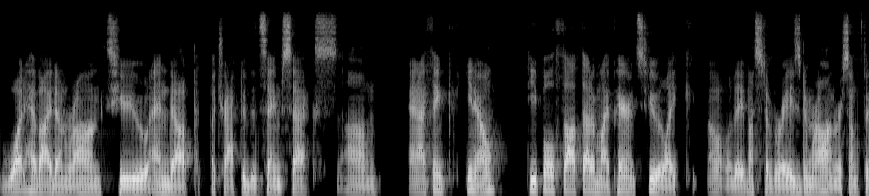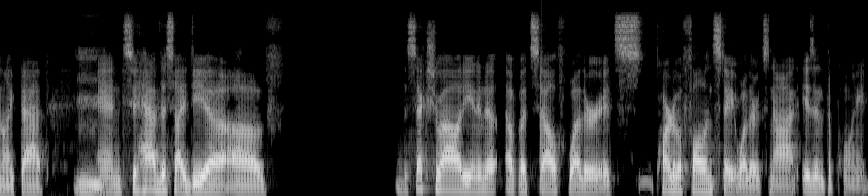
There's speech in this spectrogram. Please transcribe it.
"What have I done wrong to end up attracted to the same sex?" Um, and I think you know people thought that of my parents too, like, "Oh, they must have raised him wrong" or something like that. Mm. And to have this idea of the sexuality in and of itself, whether it's part of a fallen state, whether it's not, isn't the point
